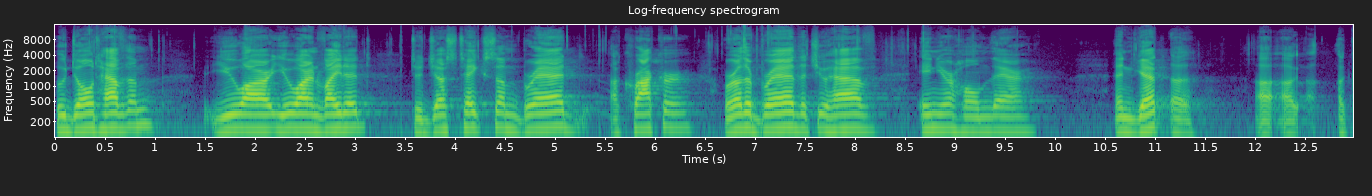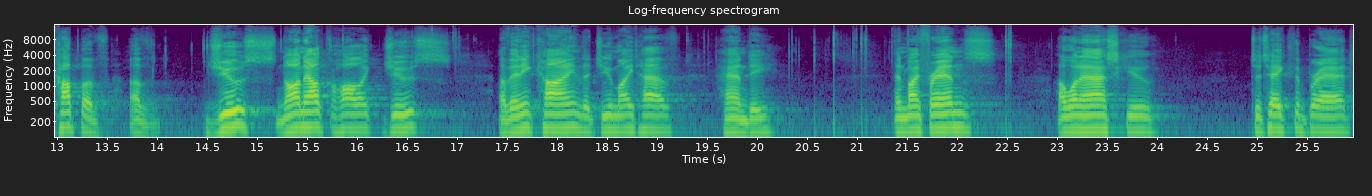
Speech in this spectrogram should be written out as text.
who don't have them, you are, you are invited to just take some bread, a cracker, or other bread that you have in your home there, and get a, a, a, a cup of, of juice, non alcoholic juice of any kind that you might have handy. And my friends, I want to ask you to take the bread,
